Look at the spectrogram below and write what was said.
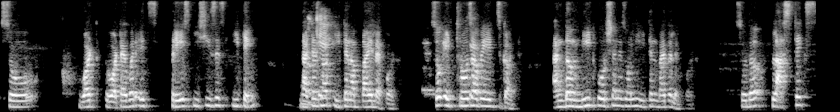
So what whatever its prey species is eating that okay. is not eaten up by leopard. So it throws away its gut. And the meat portion is only eaten by the leopard. So the plastics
